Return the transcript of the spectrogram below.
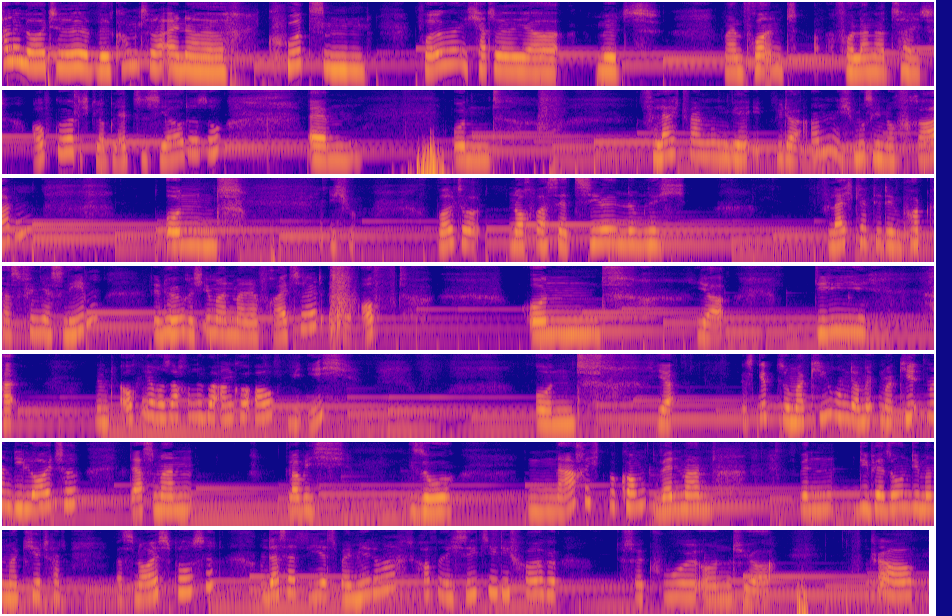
Hallo Leute, willkommen zu einer kurzen Folge. Ich hatte ja mit meinem Freund vor langer Zeit aufgehört, ich glaube letztes Jahr oder so. Ähm, und vielleicht fangen wir wieder an. Ich muss ihn noch fragen. Und ich wollte noch was erzählen, nämlich vielleicht kennt ihr den Podcast Finjas Leben. Den höre ich immer in meiner Freizeit, also oft. Und ja, die hat, nimmt auch ihre Sachen über Anker auf, wie ich. Und ja, es gibt so Markierungen, damit markiert man die Leute, dass man, glaube ich, so eine Nachricht bekommt, wenn man, wenn die Person, die man markiert hat, was Neues postet. Und das hat sie jetzt bei mir gemacht. Hoffentlich sieht sie die Folge. Das wäre cool und ja. Ciao.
